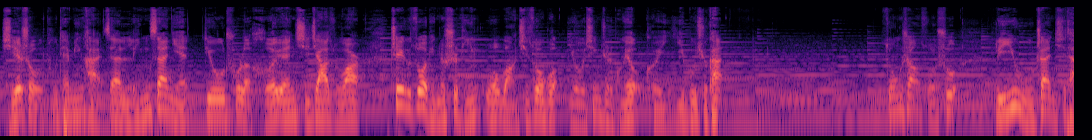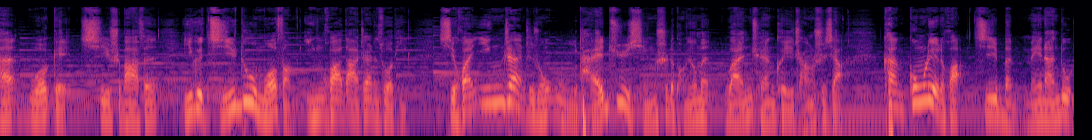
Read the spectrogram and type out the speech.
携手土田明海在零三年丢出了《河原崎家族二》这个作品的视频，我往期做过，有兴趣的朋友可以移步去看。综上所述。《李武战奇谭》，我给七十八分，一个极度模仿《樱花大战》的作品。喜欢鹰战这种舞台剧形式的朋友们，完全可以尝试下。看攻略的话，基本没难度。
